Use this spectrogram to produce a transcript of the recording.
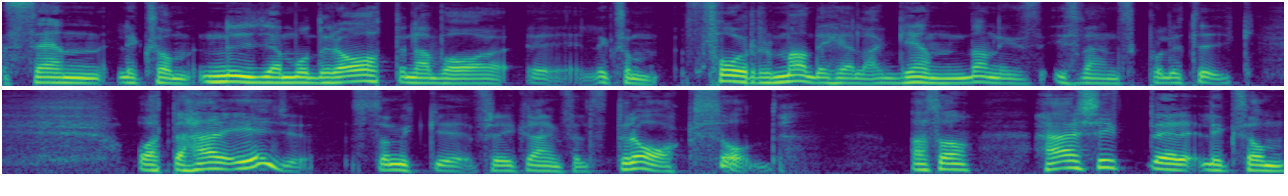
sen liksom nya moderaterna var, eh, liksom formade hela agendan i, i svensk politik. Och att det här är ju så mycket Fredrik Reinfeldts draksådd. Alltså, här sitter liksom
